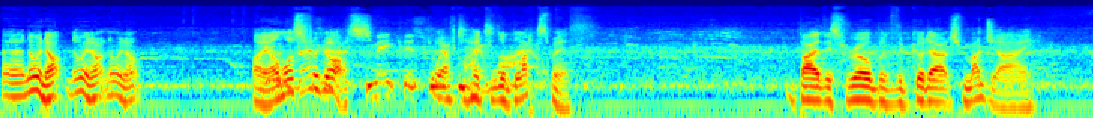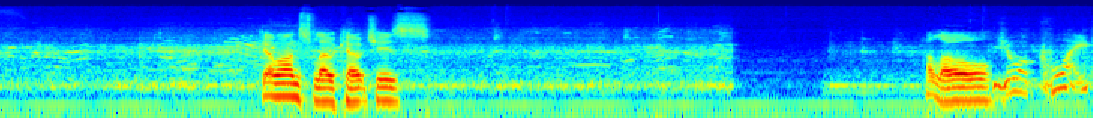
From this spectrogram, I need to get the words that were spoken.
Uh, no, we're not. No, we're not. No, we're not. I almost forgot. We have to head to the blacksmith. Buy this robe of the good arch magi. Come on, slow coaches. Hello. You're quite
